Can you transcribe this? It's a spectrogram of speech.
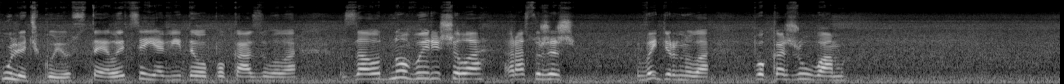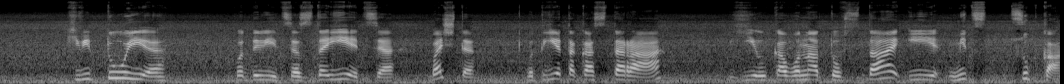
кулечкою стелиться, я відео показувала. Заодно вирішила, раз уже ж видірнула, покажу вам. Квітує, подивіться, здається, бачите, от є така стара гілка, вона товста і міц цупка.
